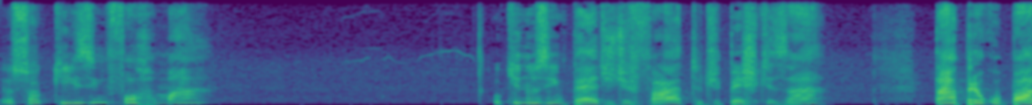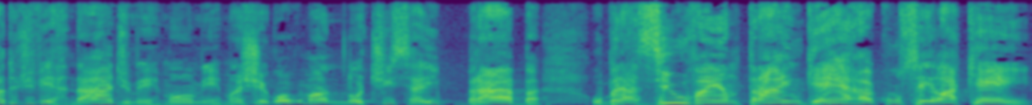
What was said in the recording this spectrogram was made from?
eu só quis informar. O que nos impede, de fato, de pesquisar? Está preocupado de verdade, meu irmão, minha irmã? Chegou alguma notícia aí braba. O Brasil vai entrar em guerra com sei lá quem.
